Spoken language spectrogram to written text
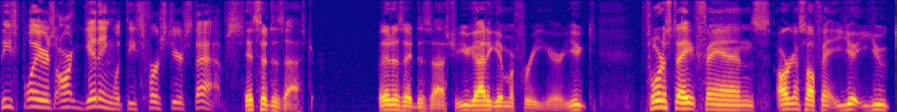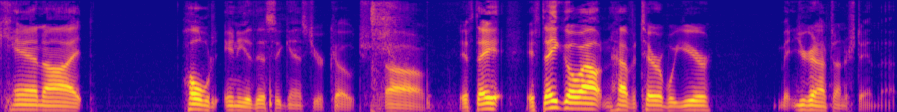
these players aren't getting with these first year staffs. It's a disaster. It is a disaster. You got to give them a free year. You, Florida State fans, Arkansas fans, you you cannot hold any of this against your coach. Um, if they if they go out and have a terrible year, you're gonna have to understand that.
